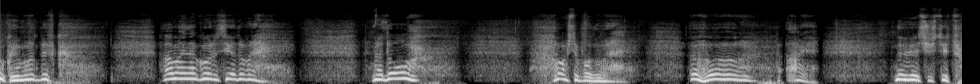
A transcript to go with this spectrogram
Тук има отбивка. Ама и нагоре си е добре. Надолу още по-добре. Айде, да ви е честито.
